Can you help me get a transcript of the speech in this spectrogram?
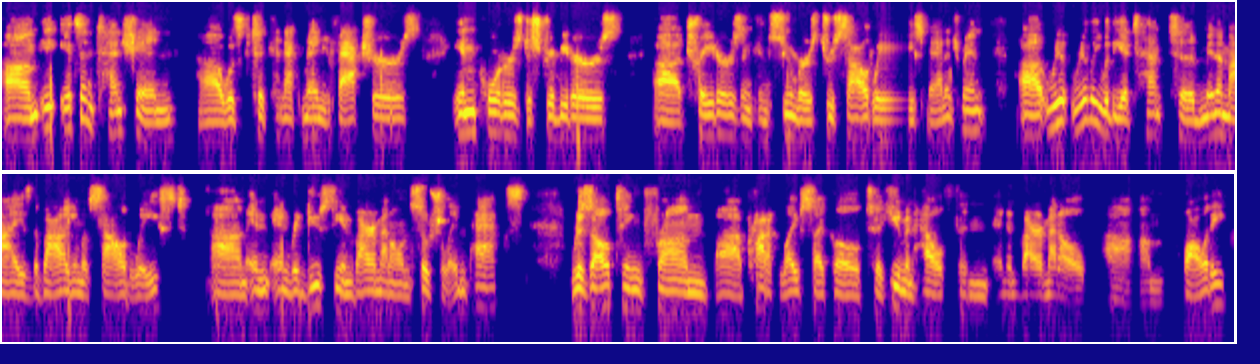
Um, it, its intention uh, was to connect manufacturers, importers, distributors, uh, traders, and consumers through solid waste management, uh, re really with the attempt to minimize the volume of solid waste um, and, and reduce the environmental and social impacts resulting from uh, product life cycle to human health and, and environmental um, quality.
